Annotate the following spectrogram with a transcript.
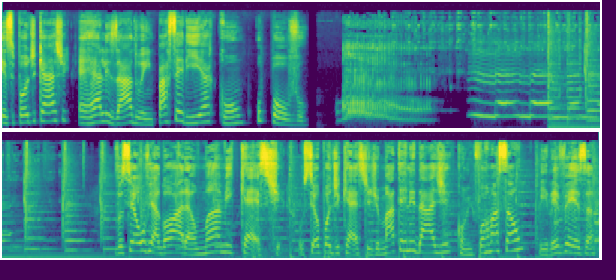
Esse podcast é realizado em parceria com o Povo. Você ouve agora o MamiCast, o seu podcast de maternidade com informação e leveza.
